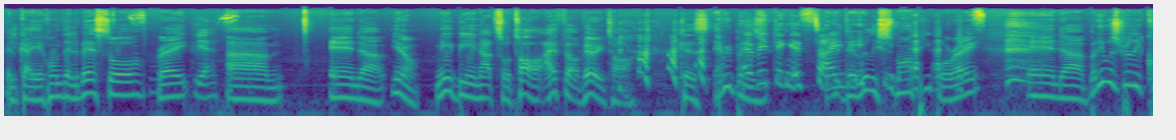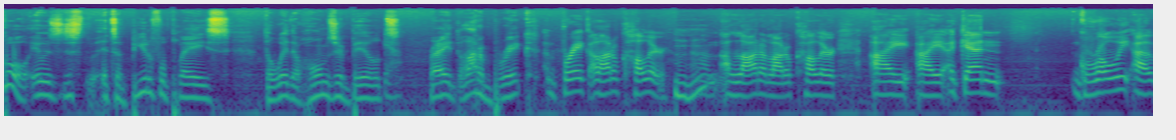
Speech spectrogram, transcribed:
El Callejón del Beso, right? Yes. Um, and uh, you know, me being not so tall, I felt very tall because everybody's Everything is tiny. they're really small people, right? And uh, but it was really cool. It was just it's a beautiful place. The way the homes are built, Yeah. Right? A lot of brick. brick a lot of color um, a lot a lot of color i i again growing uh,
